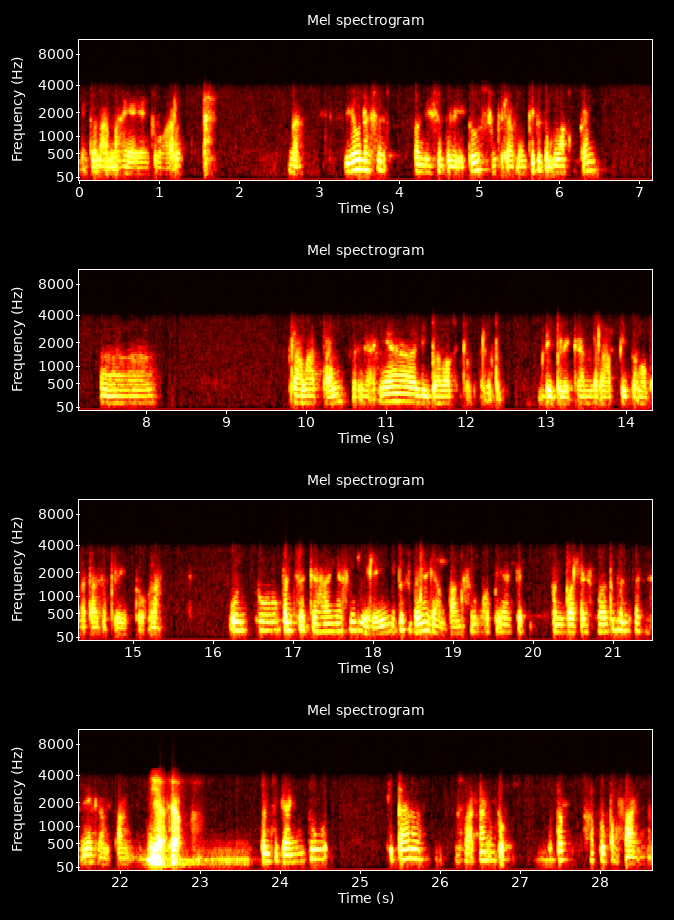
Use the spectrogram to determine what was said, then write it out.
itu nanah yang keluar Nah, dia udah kondisi seperti itu, segera mungkin untuk melakukan uh, perawatan, seenggaknya dibawa ke dokter untuk diberikan terapi pengobatan seperti itu. Nah, untuk pencegahannya sendiri itu sebenarnya gampang. Semua penyakit pentor seksual itu pencegahannya gampang. Iya, yeah, iya. Yeah. Pencegahannya itu kita usahakan untuk tetap satu pasangan.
